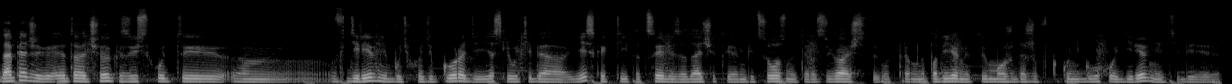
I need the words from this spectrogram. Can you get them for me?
Да, опять же, это от человека зависит, хоть ты эм, в деревне будь, хоть в городе, если у тебя есть какие-то цели, задачи, ты амбициозный, ты развиваешься, ты вот прям на подъеме, ты можешь даже в какой-нибудь глухой деревне тебе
